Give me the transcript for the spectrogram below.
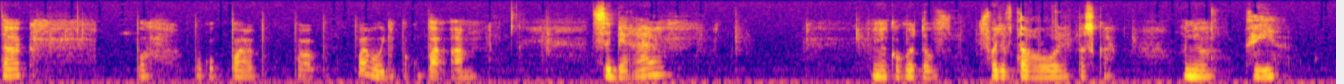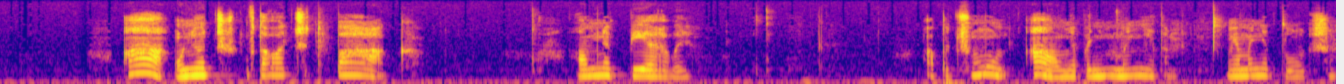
Так. Покупаю, покупаю, покупаю, не покупаю, а собираю. У нее какой-то вроде второй паска. У нее три. А, у нее второй читпак. А у меня первый. А почему? А, у меня по монета. У меня монета лучше.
